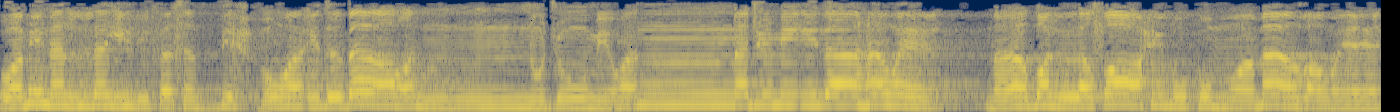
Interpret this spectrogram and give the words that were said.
ومن الليل فسبحه وإدبار النجوم والنجم إذا هوي ما ضل صاحبكم وما غوي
